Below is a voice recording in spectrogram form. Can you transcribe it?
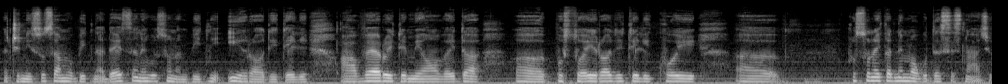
Znači nisu samo bitna deca, nego su nam bitni i roditelji. A verujte mi ovaj, da uh, postoji roditelji koji uh, prosto nekad ne mogu da se snađu.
